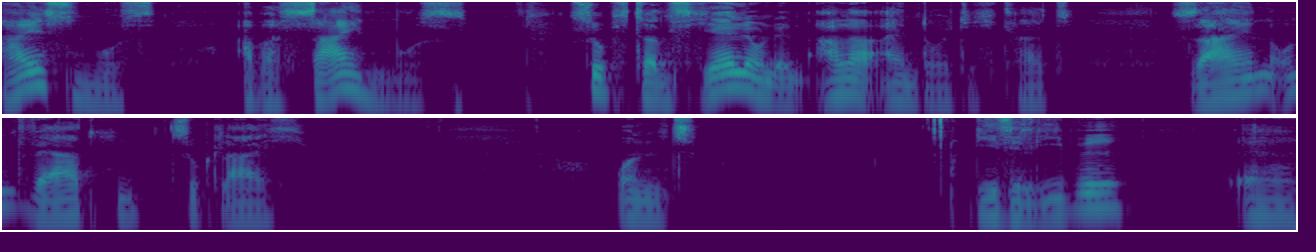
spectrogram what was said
heißen muss, aber sein muss. Substanziell und in aller Eindeutigkeit. Sein und werden zugleich. Und diese Liebe äh,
